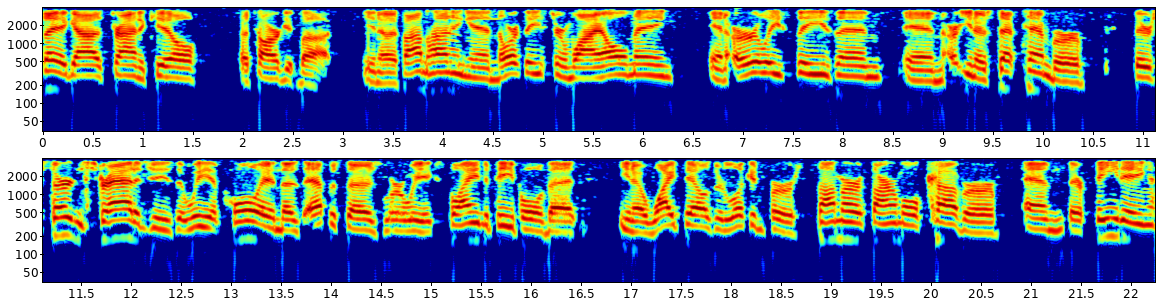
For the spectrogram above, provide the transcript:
Say a guy's trying to kill a target buck. You know, if I'm hunting in northeastern Wyoming in early season in you know September, there's certain strategies that we employ in those episodes where we explain to people that, you know, whitetails are looking for summer thermal cover and they're feeding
